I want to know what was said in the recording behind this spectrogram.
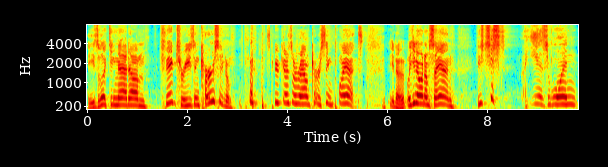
He's looking at um, fig trees and cursing them. Who goes around cursing plants? You know, well, you know what I'm saying? He's just, he is one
